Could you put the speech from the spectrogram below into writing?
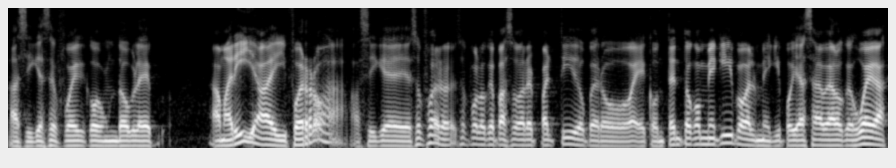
así que se fue con doble amarilla y fue roja, así que eso fue eso fue lo que pasó en el partido, pero eh, contento con mi equipo, mi equipo ya sabe a lo que juega,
